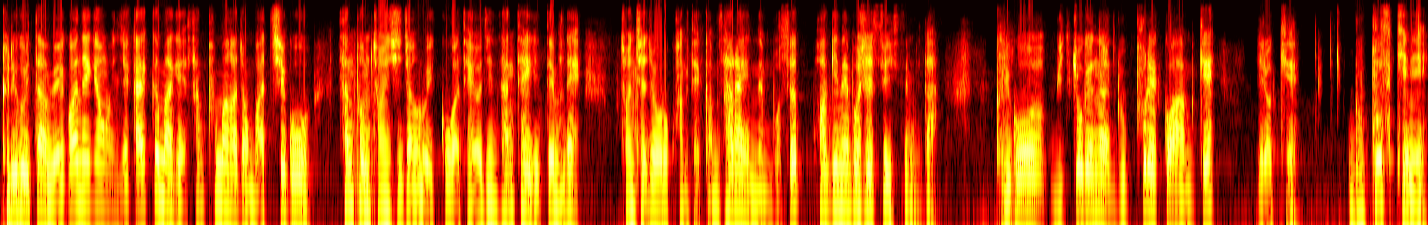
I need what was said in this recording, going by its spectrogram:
그리고 일단 외관의 경우 이제 깔끔하게 상품화 과정 마치고 상품 전시장으로 입고가 되어진 상태이기 때문에 전체적으로 광택감 살아있는 모습 확인해 보실 수 있습니다. 그리고 위쪽에는 루프렉과 함께 이렇게 루프 스킨이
